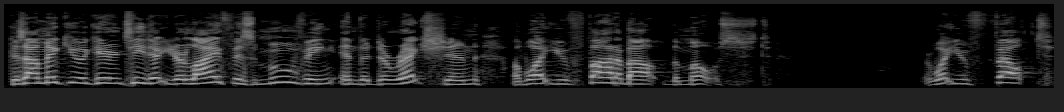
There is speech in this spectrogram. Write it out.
Because I make you a guarantee that your life is moving in the direction of what you've thought about the most, or what you've felt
